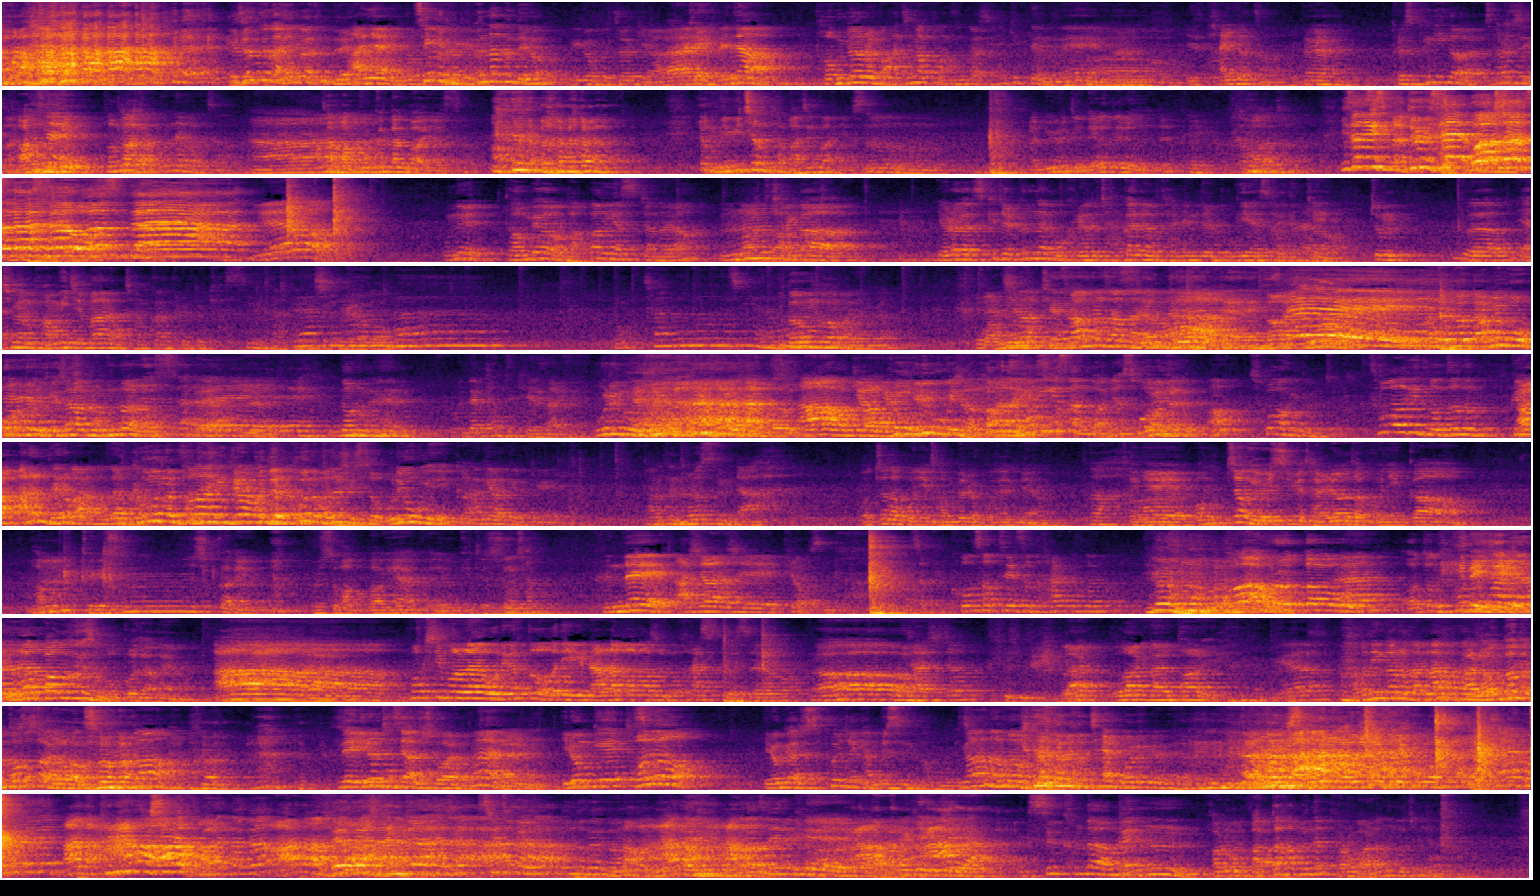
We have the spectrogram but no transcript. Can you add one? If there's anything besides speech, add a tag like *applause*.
*laughs* 그 정도는 아닌 것 같은데. 아니야 이거 생일 무적이야. 끝났는데요? 이거 무적이야 오케이. 아이, 왜냐 덤벼를 마지막 방송까지 했기 때문에 아. 이제 다 이겼잖아 네. 그래서 패기가 사라진 거 아? 근데 덤벼 아. 다 끝내버렸잖아 아. 다 맞고 끝난 거 아니었어? 형 미비처럼 다 맞은 거 아니었어? 음. 아 미울 때 내가 때렸는데? 그러니까 다 맞았잖아. 인사드리겠습니다. 둘, 셋. 왔습니다. 왔습니다. 예 오늘 덤벼 막방이었잖아요. 음, 맞아. 저희가 여러 가지 스케줄 끝나고 그래도 잠깐이라도 달님들 보기 위해서 이렇게 맞아요. 좀 뭐야, 야심한 밤이지만 잠깐 그래도 켰습니다. 달님들 보려고. 무더운 밤 아닌가? 제가 계산하잖아요 나 네. 헤이! 아, 내가 남의 거 관계로 계산하면 혼나요. 네. 너는 내 파트 계산해 우리 아, 아 오케이 형 오케이 우리 곡이잖아. 형은 형이 계산한 거 아니야? 소화기. 어? 소화기 던져. 소화기 던져는 그냥 아, 말하면 대로 나 거야 그거는 소화기 받을 근데 던져. 그거는 받을 수 있어. 우리 곡이니까. 오케이 오케이 오케이 아무튼 그렇습니다. 어쩌다 보니 덤벨을 보냈네요 아, 되게 엄청 열심히 달려오다 보니까 밥 음. 되게 순 식간에 벌써 막방이야 약간 이렇게 돼서 순삭? 근데 아쉬워하실 필요 없습니다 어차피 콘서트에서도 할 거고요 *laughs* 앞으로 또 네. 어떤 근데 이제 행사를 음악 방송에서 못 보잖아요 아 혹시 몰라요 우리가 또 어디 날아가가지고 할 수도 있어요 뭔지 아, 아시죠? 락락 나이 파리. 예. 어딘가로 날아가고 아, 런던은 떴어요. 그러니까 네 이런 자세 아주 좋아요. 네. 이런 게 전혀 이런 게 아주 스포일적이 안될수 방법이죠. *laughs* 아, 잘 모르면. 아 나 그리고 시작 말했다가 알아 내가 김재한테 실제로 거 아니야? 알아 알아서 이렇게 이렇게 쓱한 다음에 음 바로 맞다 하면은 바로 말하는 거지 뭐.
